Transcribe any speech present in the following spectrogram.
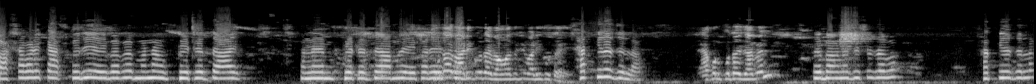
বাসা বাড়ি কাজ করি এইভাবে মানে পেটের দায় মানে পেটের দায় আমরা এবারে কোথায় বাড়ি কোথায়? বাংলাদেশের বাড়ি কোথায়? সাতক্ষীরা জেলা। এখন কোথায় যাবেন? বাংলাদেশে যাব। সাতক্ষীরা জেলা।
